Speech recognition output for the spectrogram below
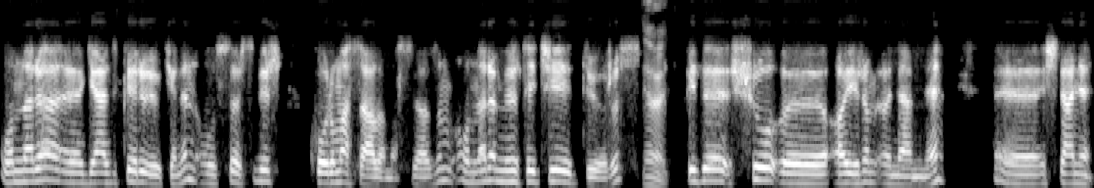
Onlara e, geldikleri ülkenin uluslararası bir koruma sağlaması lazım. Onlara mülteci diyoruz. Evet. Bir de şu e, ayrım önemli. E, işte hani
